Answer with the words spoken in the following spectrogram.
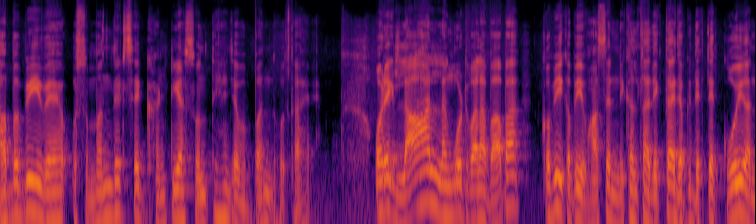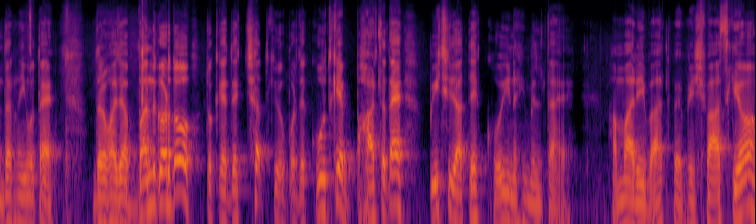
अब भी वह उस मंदिर से घंटियाँ सुनते हैं जब बंद होता है। और एक लाल लंगोट वाला बाबा कभी कभी वहाँ से निकलता दिखता है, जबकि देखते कोई अंदर नहीं होता है। दरवाज़ा बंद कर दो तो कहते छत के ऊपर से कूद के बाहर चलता है, पीछे जाते कोई नहीं मिलता है। हमारी बात पे विश्वास क्यों,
